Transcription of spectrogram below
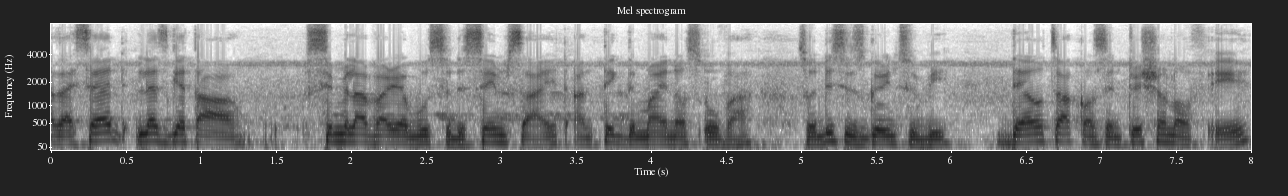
as i said let's get our similar variables to the same side and take the minus over. So this is going to be delta concentration of a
